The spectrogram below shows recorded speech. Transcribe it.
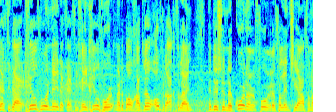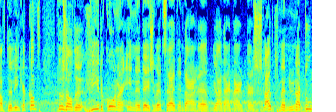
Krijgt hij daar geel voor? Nee, daar krijgt hij geen geel voor. Maar de bal gaat wel over de achterlijn. En dus een corner voor Valencia vanaf de linkerkant. Dat is al de vierde corner in deze wedstrijd. En daar, ja, daar, daar, daar sluipt men nu naartoe.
